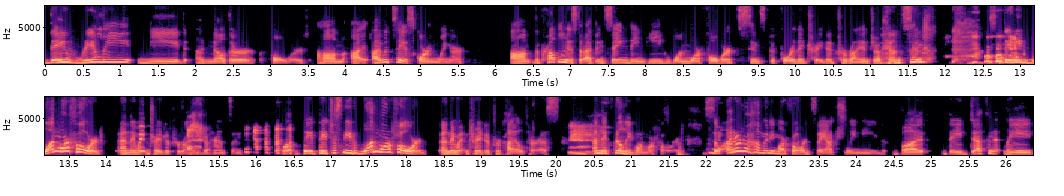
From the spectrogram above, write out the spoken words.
They really need another forward. Um, I, I would say a scoring winger. Um, the problem is that I've been saying they need one more forward since before they traded for Ryan Johansen. so they need one more forward, and they went and traded for Ryan Johansen. well, they, they just need one more forward, and they went and traded for Kyle Turris, and they still need one more forward. So I don't know how many more forwards they actually need, but they definitely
